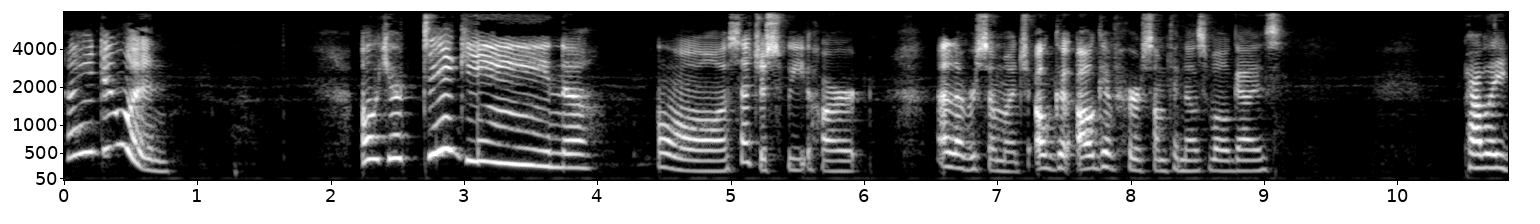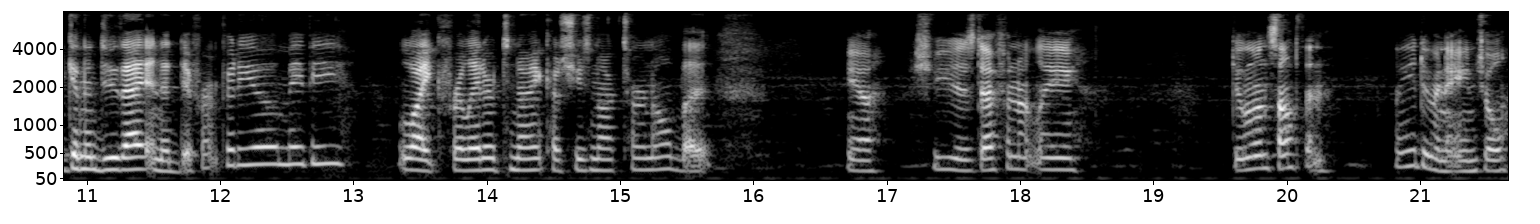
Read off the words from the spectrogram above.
How you doing? Oh, you're digging. Oh, such a sweetheart. I love her so much. I'll, go I'll give her something as well, guys. Probably gonna do that in a different video, maybe like for later tonight because she's nocturnal, but yeah, she is definitely doing something. What are you doing, Angel?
